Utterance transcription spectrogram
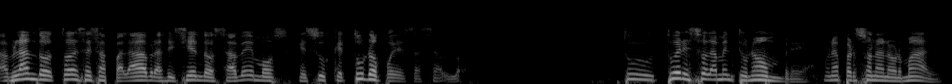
hablando todas esas palabras, diciendo, sabemos, Jesús, que tú no puedes hacerlo. Tú, tú eres solamente un hombre, una persona normal.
